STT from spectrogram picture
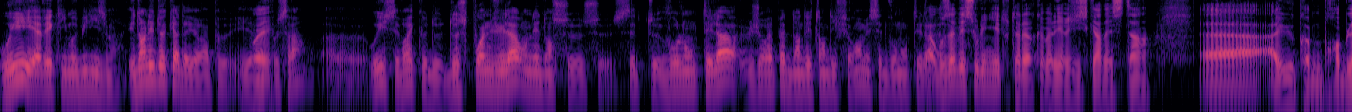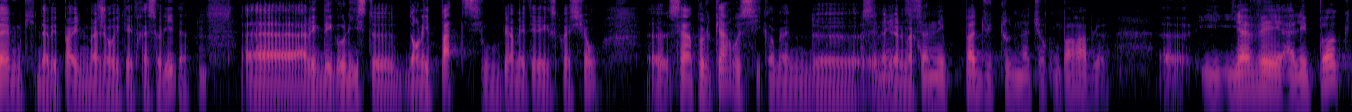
Oui, et avec l'immobilisme. Et dans les deux cas d'ailleurs, un peu. Il y a Ouais. un peu ça. Euh, oui, c'est vrai que de, de ce point de vue-là, on est dans ce- ce- cette volonté-là, je répète, dans des temps différents, mais cette volonté-là. Vous avez souligné tout à l'heure que Valéry Giscard d'Estaing euh, a eu comme problème qu'il n'avait pas une majorité très solide, euh, avec des gaullistes dans les pattes, si vous me permettez l'expression. C'est un peu le cas aussi quand même de Ça Emmanuel Macron. Ça n'est pas du tout de nature comparable. Il y avait à l'époque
